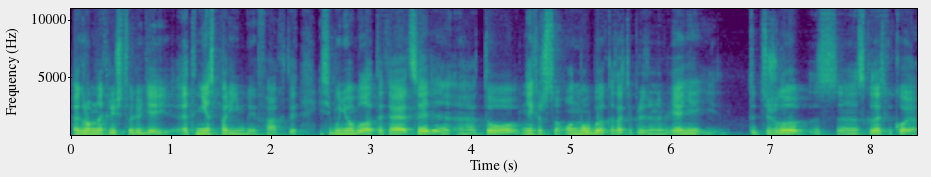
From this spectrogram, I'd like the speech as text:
огромное количество людей. Это неоспоримые факты. Если бы у него была такая цель, то, мне кажется, он мог бы оказать определенное влияние. Тут тяжело сказать, какое.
